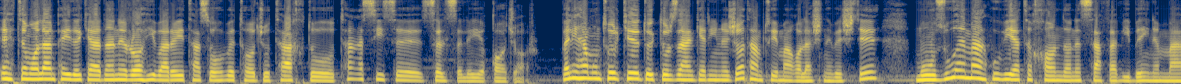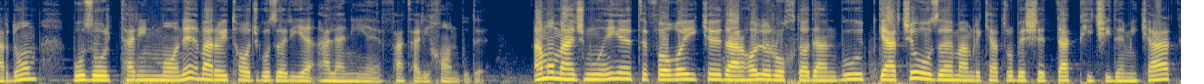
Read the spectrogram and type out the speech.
احتمالا پیدا کردن راهی برای تصاحب تاج و تخت و تأسیس سلسله قاجار. ولی همونطور که دکتر زرگری نژاد هم توی مقالش نوشته موضوع محبوبیت خاندان صفوی بین مردم بزرگترین مانع برای تاجگذاری علنی فتلی خان بوده. اما مجموعه اتفاقایی که در حال رخ دادن بود گرچه اوضاع مملکت رو به شدت پیچیده می کرد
